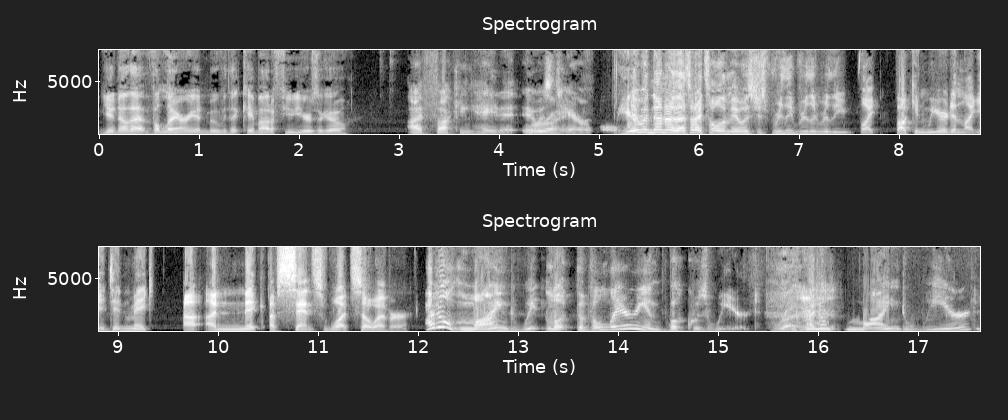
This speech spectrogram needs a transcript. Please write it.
You know that Valerian movie that came out a few years ago? I fucking hate it. It was terrible. Here- It was, no, no, that's what I told him. It was just really, really, really like fucking weird, and like it didn't make a, a nick of sense whatsoever. I don't mind. We- Look, the Valerian book was weird. right. I don't mind weird.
